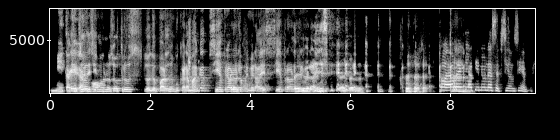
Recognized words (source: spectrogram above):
eso decimos nosotros, los leopardos en Bucaramanga, siempre habrá una primera vez, siempre habrá una primera vez. Toda regla tiene una excepción siempre.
